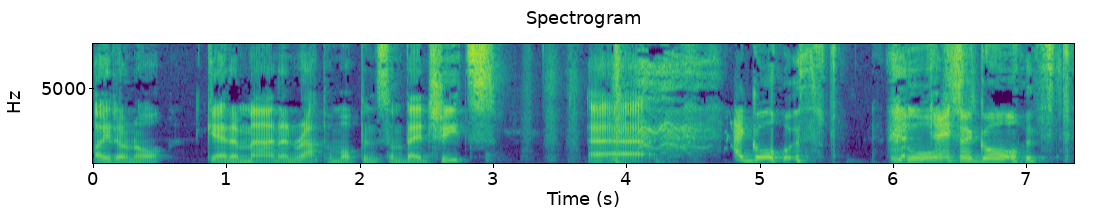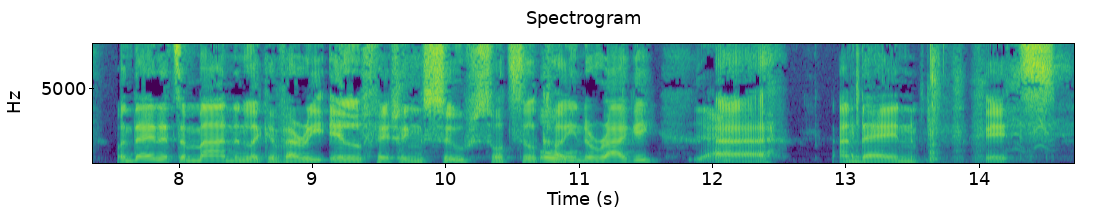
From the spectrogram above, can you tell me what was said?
I don't know, get a man and wrap him up in some bed sheets. A ghost. Ghost. Get a ghost. And then it's a man in like a very ill-fitting suit, so it's still kind of raggy. Yeah. Uh, and then it's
